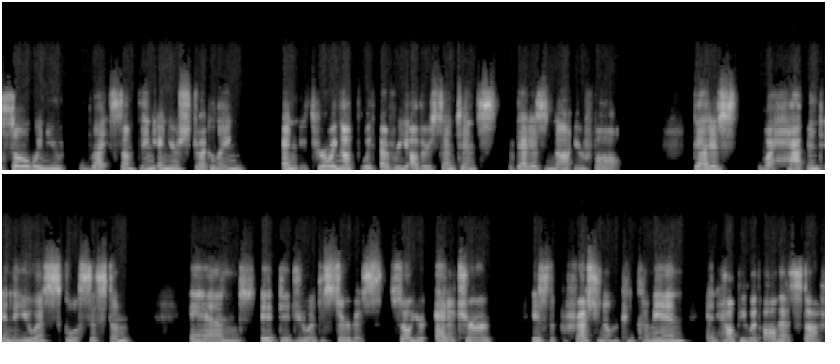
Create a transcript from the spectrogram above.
so when you write something and you're struggling and throwing up with every other sentence, that is not your fault. That is what happened in the US school system, and it did you a disservice. So, your editor is the professional who can come in and help you with all that stuff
